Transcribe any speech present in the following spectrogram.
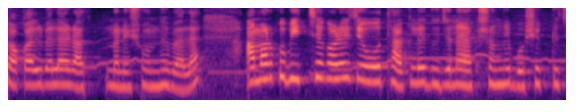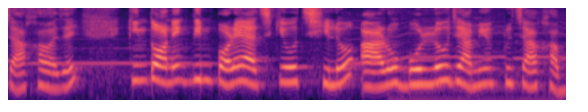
সকালবেলা, রাত মানে সন্ধেবেলা। আমার খুব ইচ্ছে করে যে ও থাকলে দুজনে একসঙ্গে বসে একটু চা খাওয়া যায়। কিন্তু অনেক দিন পরে আজকে ও ছিল আর ও বললেও যে আমিও একটু চা খাব।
